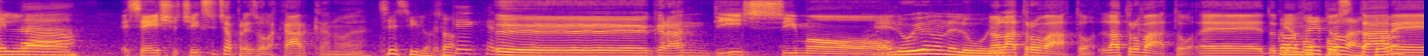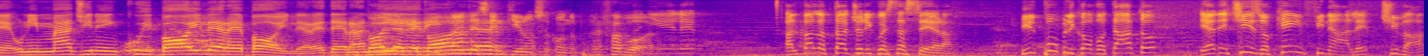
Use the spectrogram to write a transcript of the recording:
il- No. E se esce Cixi ci ha preso la carcano, eh? Sì, sì, lo so. Eh, grandissimo. È lui o non è lui? No, l'ha trovato, l'ha trovato. Eh, dobbiamo postare un'immagine in cui Boiler è Boiler ed è Ranieri. Fate sentire un secondo, per favore. Al ballottaggio di questa sera. Il pubblico ha votato e ha deciso che in finale ci va.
